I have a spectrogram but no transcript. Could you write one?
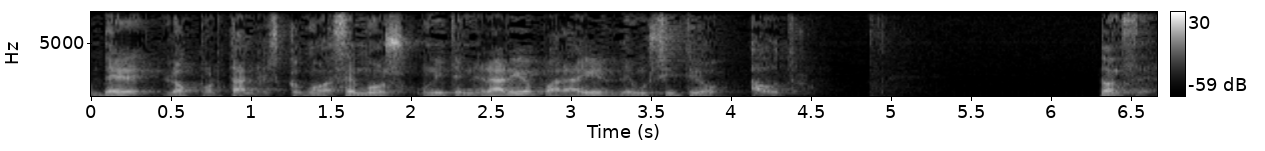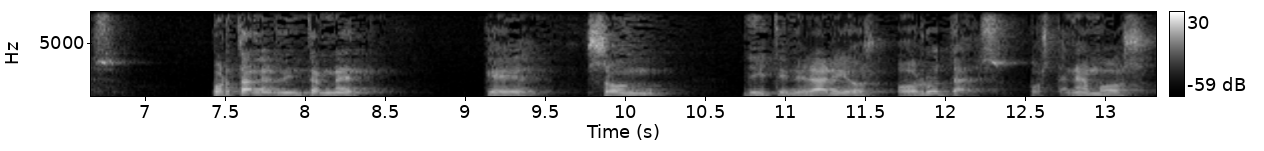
de los portales, como hacemos un itinerario para ir de un sitio a otro. Entonces, portales de Internet que son de itinerarios o rutas, pues tenemos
